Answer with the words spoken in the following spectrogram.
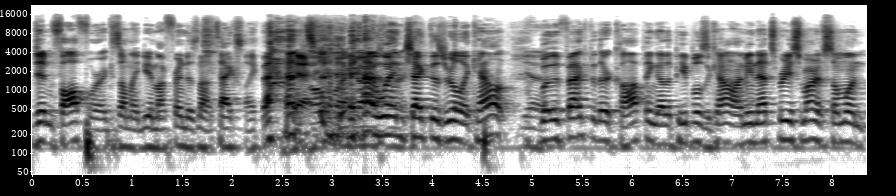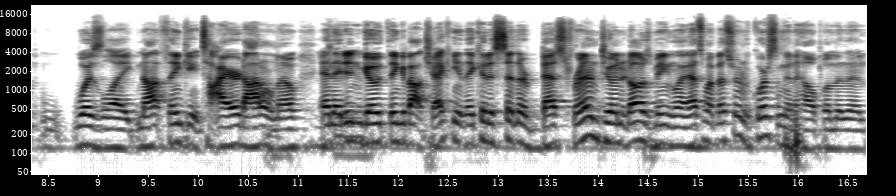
didn't fall for it because I'm like, dude, my friend does not text like that. Yeah. Oh my And I gosh, went and checked this real account. Yeah. But the fact that they're copying other people's account, I mean, that's pretty smart. If someone was like not thinking, tired, I don't know, and they didn't go think about checking it, they could have sent their best friend two hundred dollars, being like, "That's my best friend. Of course, I'm gonna help him." And then,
